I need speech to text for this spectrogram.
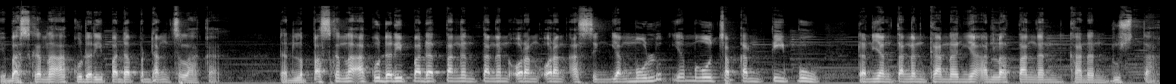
Bebaskanlah aku daripada pedang celaka, dan lepaskanlah aku daripada tangan-tangan orang-orang asing yang mulutnya mengucapkan tipu, dan yang tangan kanannya adalah tangan kanan dusta.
